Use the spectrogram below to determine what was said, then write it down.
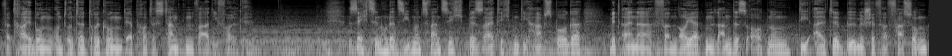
Vertreibung und Unterdrückung der Protestanten war die Folge. 1627 beseitigten die Habsburger mit einer verneuerten Landesordnung die alte böhmische Verfassung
